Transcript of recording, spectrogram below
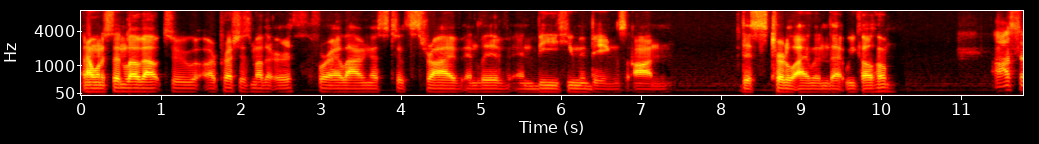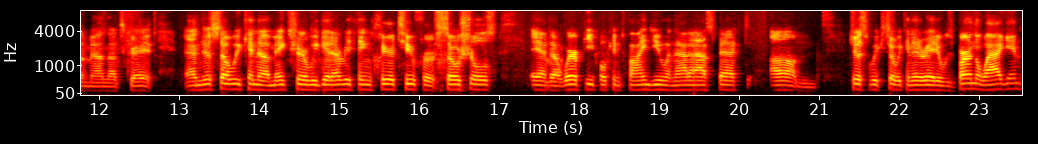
And I want to send love out to our precious Mother Earth for allowing us to strive and live and be human beings on this turtle island that we call home. Awesome, man. That's great. And just so we can uh, make sure we get everything clear too for socials and uh, where people can find you in that aspect. Um, just we, so we can iterate, it was burn the wagon.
